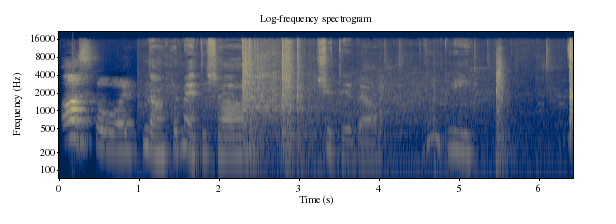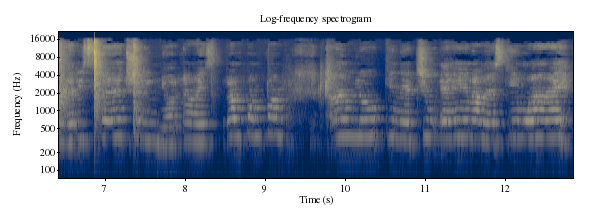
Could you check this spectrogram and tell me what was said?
Az komoly! Na, akkor mehet is a sütőbe a krumpli. Satisfaction in your eyes, ram pam pam. I'm looking at you and I'm asking why.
